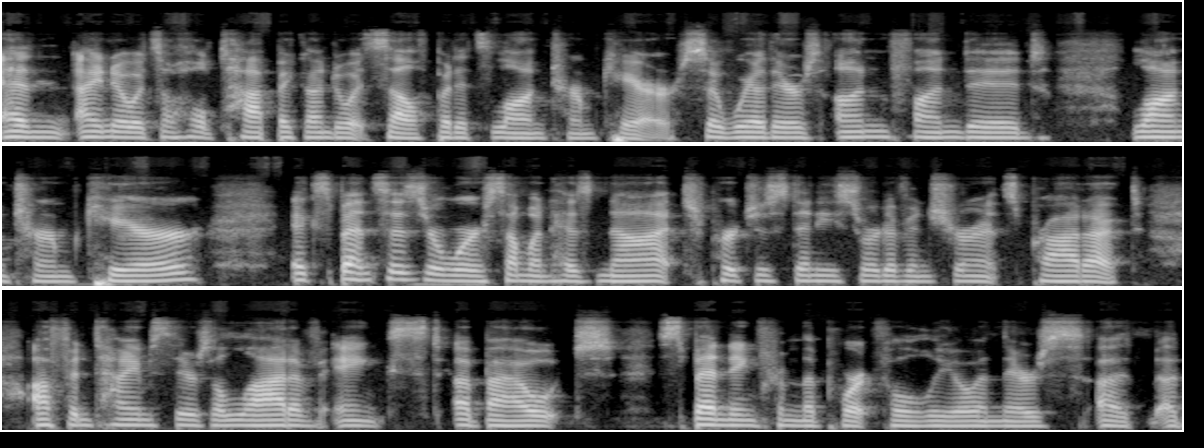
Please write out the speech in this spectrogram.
And I know it's a whole topic unto itself, but it's long term care. So, where there's unfunded long term care expenses or where someone has not purchased any sort of insurance product, oftentimes there's a lot of angst about spending from the portfolio. And there's a, a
